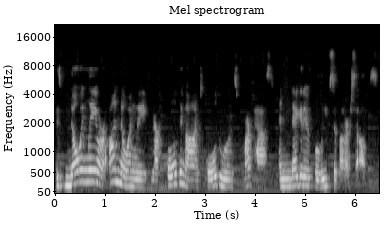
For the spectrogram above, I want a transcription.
is knowingly or unknowingly, we are holding on to old wounds from our past and negative beliefs about ourselves.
